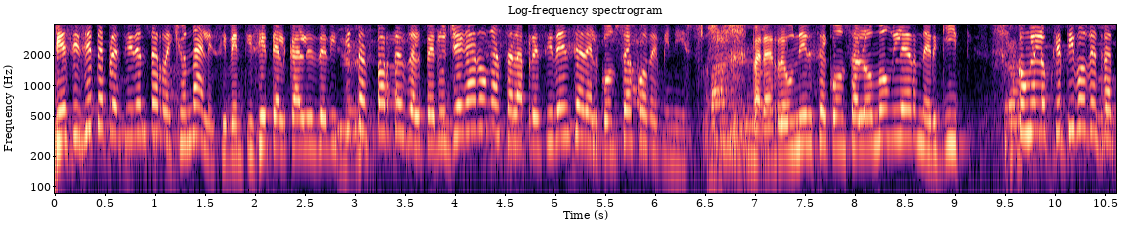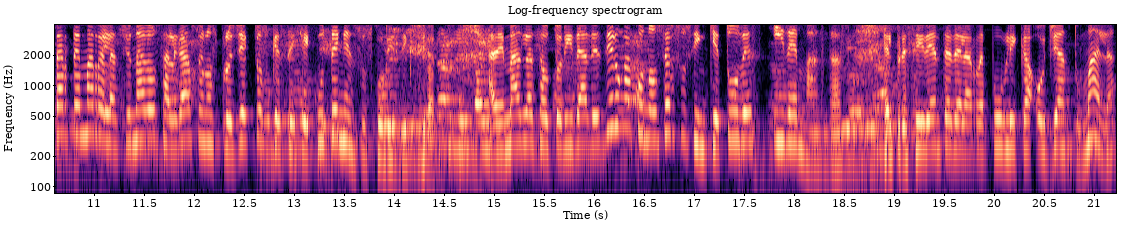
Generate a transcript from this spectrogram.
17 presidentes regionales y 27 alcaldes de distintas partes del Perú llegaron hasta la presidencia del Consejo de Ministros para reunirse con Salomón Lerner Guitis, con el objetivo de tratar temas relacionados al gasto en los proyectos que se ejecuten en sus jurisdicciones. Además, las autoridades dieron a conocer sus inquietudes y demandas. El presidente de la República, Ollantumala,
